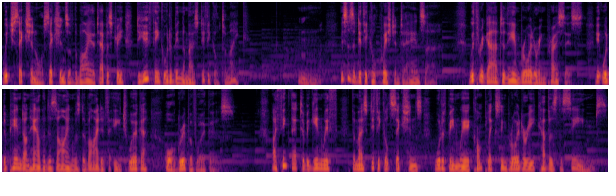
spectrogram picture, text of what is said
Which section or sections of the Bayeux tapestry do you think would have been the most difficult to make? Hmm, this is a difficult question to answer. With regard to the embroidering process, it would depend on how the design was divided for each worker or group of workers. I think that to begin with, the most difficult sections would have been where complex embroidery covers the seams.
